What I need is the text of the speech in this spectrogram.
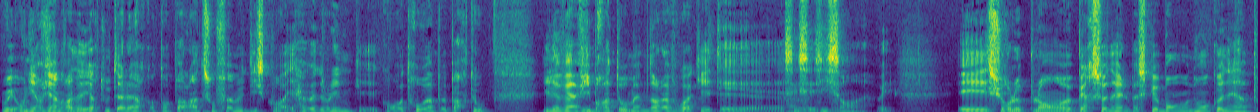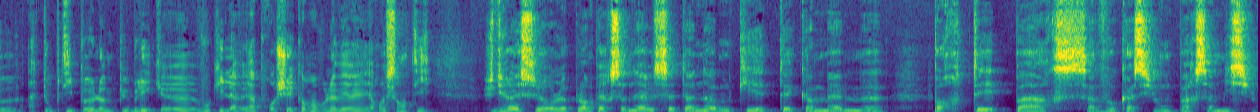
Oui, on y reviendra d'ailleurs tout à l'heure quand on parlera de son fameux discours I Have a Dream qu'on retrouve un peu partout. Il avait un vibrato même dans la voix qui était assez saisissant. Hein, oui. Et sur le plan euh, personnel, parce que bon, nous on connaît un peu, un tout petit peu l'homme public, euh, vous qui l'avez approché, comment vous l'avez ressenti? Je dirais sur le plan personnel, c'est un homme qui était quand même euh, porté par sa vocation, par sa mission.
